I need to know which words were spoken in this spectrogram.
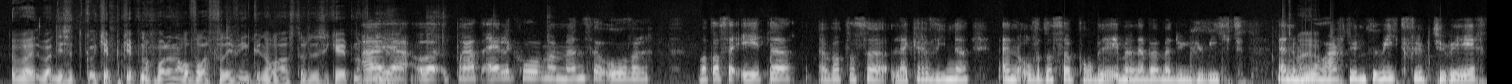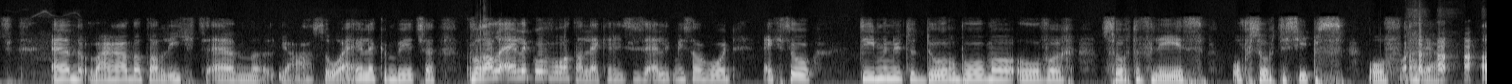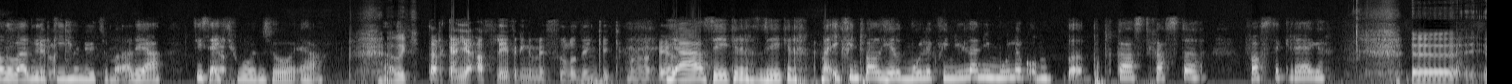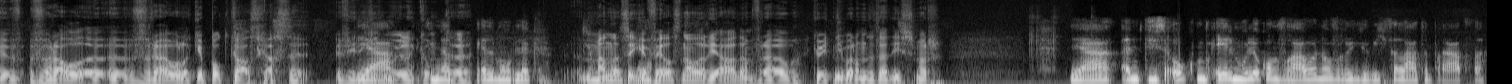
wat, wat is het? Ik heb, ik heb nog maar een halve aflevering kunnen luisteren, dus ik heb nog Ah niet... ja, ik praat eigenlijk gewoon met mensen over wat dat ze eten en wat dat ze lekker vinden en of dat ze problemen hebben met hun gewicht en Ah, hoe hard hun gewicht fluctueert en waaraan dat dan ligt en eh, ja, zo eigenlijk een beetje. Vooral eigenlijk over wat dat lekker is. Dus eigenlijk meestal gewoon echt zo tien minuten doorbomen over soorten vlees of soorten chips of ah ja, alhoewel niet tien minuten, maar ja, het is echt Ja. gewoon zo, ja. Eigenlijk, Daar kan je afleveringen mee vullen, denk ik. Maar, ja. Ja. zeker, zeker. Maar ik vind het wel heel moeilijk. Vinden jullie dat niet moeilijk om eh, podcastgasten vast te krijgen? eh, vooral eh, vrouwelijke podcastgasten vind ik ja, het moeilijk ik om vind dat te... heel moeilijk. Mannen zeggen Ja. veel sneller ja dan vrouwen. Ik weet niet waarom dat, dat is, maar... Ja, en het is ook heel moeilijk om vrouwen over hun gewicht te laten praten.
